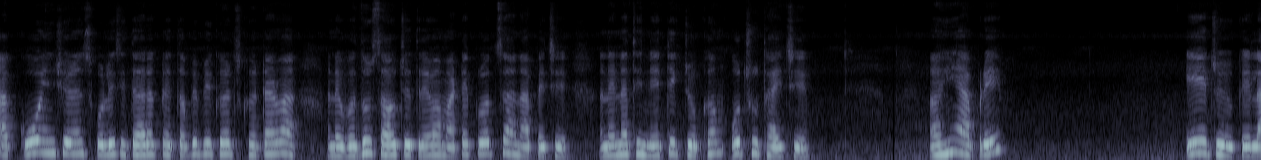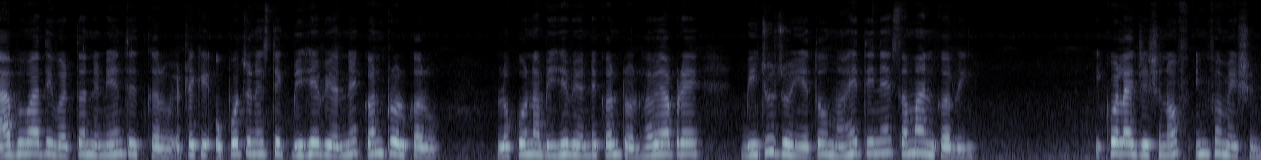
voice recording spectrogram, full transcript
આ કો ઇન્સ્યોરન્સ પોલિસી ધારકને તબીબી ખર્ચ ઘટાડવા અને વધુ સાવચેત રહેવા માટે પ્રોત્સાહન આપે છે અને એનાથી નૈતિક જોખમ ઓછું થાય છે. અહીં આપણે એ જોયું કે લાભવાદી વર્તનને નિયંત્રિત કરવું એટલે કે ઓપોર્ચ્યુનિસ્ટિક બિહેવિયરને કંટ્રોલ કરવું. લોકોના બિહેવિયરને કંટ્રોલ હવે આપણે બીજું જોઈએ તો માહિતીને સમાન કરવી. ઇક્વલાઇઝેશન ઓફ ઇન્ફોર્મેશન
